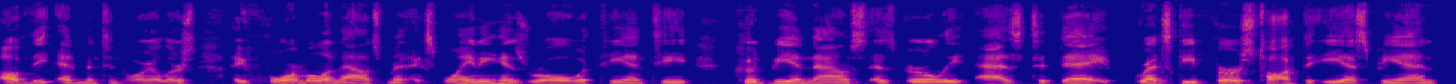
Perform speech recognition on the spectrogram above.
of the Edmonton Oilers. A formal announcement explaining his role with TNT could be announced as early as today. Gretzky first talked to ESPN,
